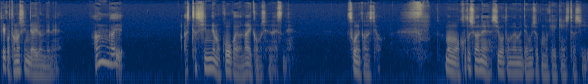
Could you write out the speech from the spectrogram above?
結構楽しんではいるんでね案外明日死んでも後悔はないかもしれないですね。そうに関しては。まあまあ今年はね仕事も辞めて無職も経験したし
